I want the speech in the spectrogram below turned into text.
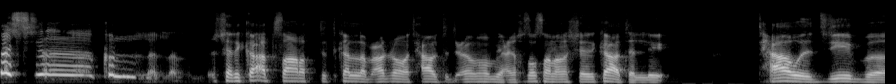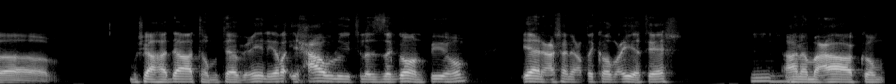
بس آه، كل الشركات صارت تتكلم عنه وتحاول تدعمهم يعني خصوصا الشركات اللي تحاول تجيب آه، مشاهدات أو متابعين يحاولوا يتلزقون فيهم يعني عشان يعطيك وضعية إيش؟ أنا معاكم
